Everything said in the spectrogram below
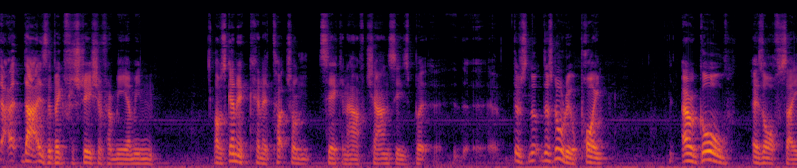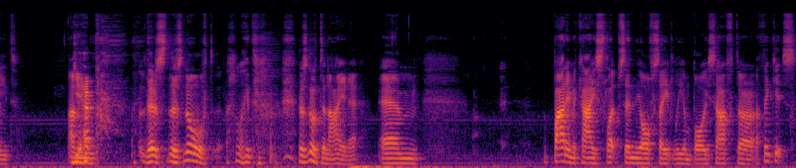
that, that is the big frustration for me. I mean, I was going to kind of touch on second half chances, but uh, there's no there's no real point. Our goal is offside. I mean, there's there's no like there's no denying it. Um, Barrie McKay slips in the offside Liam Boyce after I think it's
